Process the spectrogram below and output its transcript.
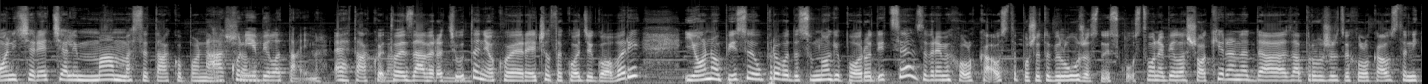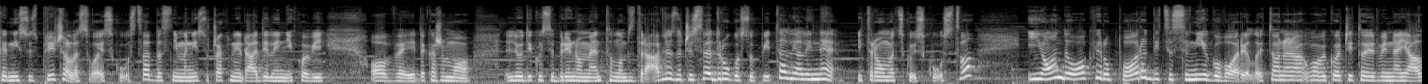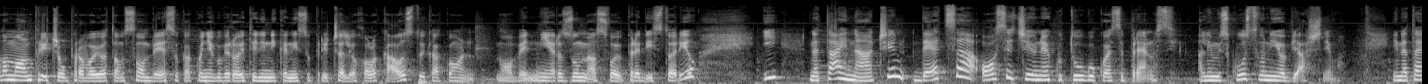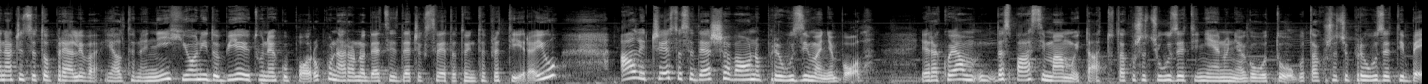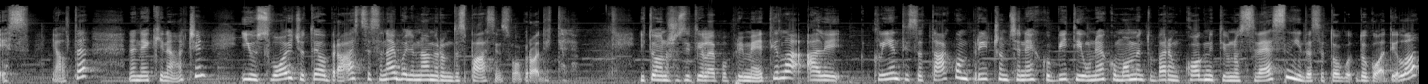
Oni će reći, ali mama se tako ponašala. Ako nije bila tajna. E, tako je, da. to je zavera ćutanja o kojoj Rachel takođe govori i ona opisuje upravo da su mnoge porodice za vreme holokausta, pošto je to bilo užasno iskustvo, ona je bila šokirana da zapravo žrtve holokausta nikad nisu ispričale svoje iskustva, da s njima nisu čak ni radili njihovi, ovaj, da kažemo, ljudi koji se brinu o mentalnom zdravlju, znači sve drugo su pitali, ali ne i traumatsko iskustvo i onda u okviru porodice se nije govorilo i to ona, ovaj ko je čitao Irvina Jaloma, on priča upravo i o tom svom besu kako njegovi roditelji nikad nisu pričali o holokaustu i kako on ovaj, nije razumeo svoju predistoriju i na taj način deca osjećaju neku tugu koja se prenosi, ali im iskustvo nije objašnjivo. I na taj način se to preliva, jel te, na njih i oni dobijaju tu neku poruku, naravno deca iz dečeg sveta to interpretiraju, ali često se dešava ono preuzimanje bola Jer ako ja da spasim mamu i tatu, tako što ću uzeti njenu njegovu tugu, tako što ću preuzeti bes, jel te, na neki način i usvojit ću te obrazce sa najboljom namerom da spasim svog roditelja. I to je ono što si ti lepo primetila, ali klijenti sa takvom pričom će nekako biti u nekom momentu barem kognitivno svesniji da se to dogodilo.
